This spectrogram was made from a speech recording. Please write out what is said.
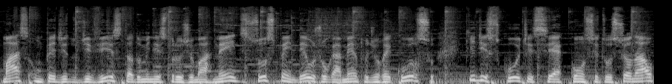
mas um pedido de vista do ministro Gilmar Mendes suspendeu o julgamento de um recurso que discute se é constitucional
